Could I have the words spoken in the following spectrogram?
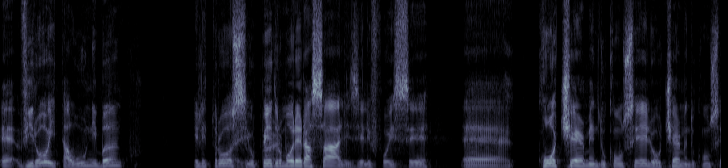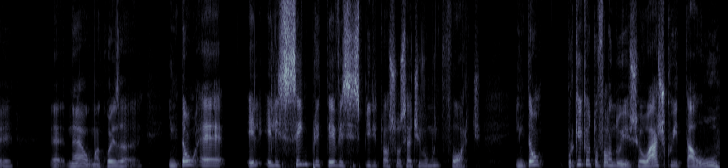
É, virou Itaú Unibanco. Ele trouxe Aí o Pedro? Moreira Salles, ele foi ser é, co-chairman do conselho, ou chairman do conselho, é, né? Alguma coisa. Então, é, ele, ele sempre teve esse espírito associativo muito forte. Então, por que, que eu estou falando isso? Eu acho que o Itaú,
